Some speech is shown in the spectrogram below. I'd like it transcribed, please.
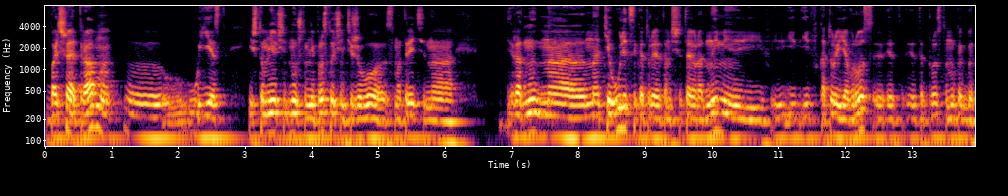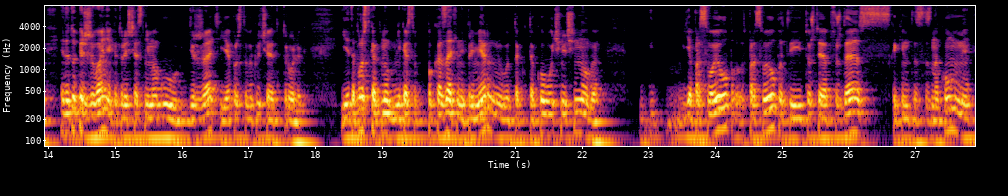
большая травма, э, уезд, и что мне очень, ну, что мне просто очень тяжело смотреть на родны, на, на те улицы, которые я там считаю родными и, и, и в которые я врос, э, это, это просто, ну, как бы, это то переживание, которое я сейчас не могу держать, я просто выключаю этот ролик. И это просто как, ну, мне кажется, показательный пример, вот так, такого очень-очень много. Я про свой, опыт, про свой опыт и то, что я обсуждаю с какими-то со знакомыми,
